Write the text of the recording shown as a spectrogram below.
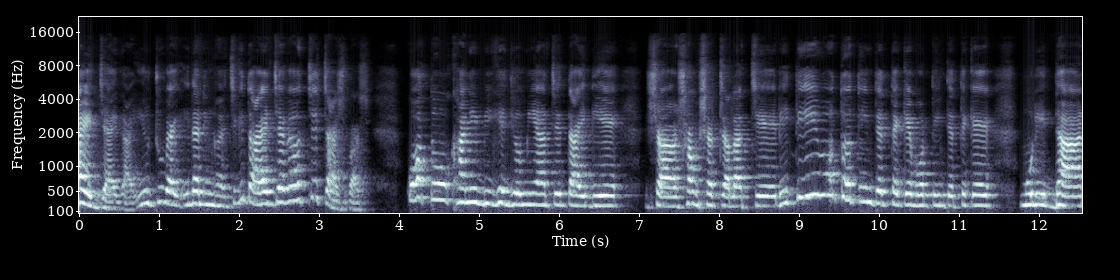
আয়ের জায়গা। ইউটিউব ইদানিং হয়েছে, কিন্তু আয়ের জায়গা হচ্ছে চাষবাস। কতখানি বিঘে জমি আছে তাই দিয়ে সংসার চালাচ্ছে। রীতিমতো তিনটের থেকে, ভোর তিনটের থেকে মুড়ির ধান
